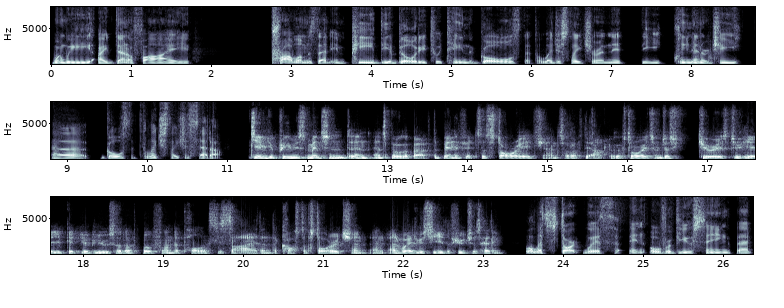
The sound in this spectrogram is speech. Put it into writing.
when we identify problems that impede the ability to attain the goals that the legislature and the, the clean energy uh, goals that the legislature set up. Jim, you previously mentioned and, and, spoke about the benefits of storage and sort of the outlook of storage. I'm just curious to hear you get your view sort of both on the policy side and the cost of storage and, and, and where do you see the future is heading? Well, let's start with an overview saying that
